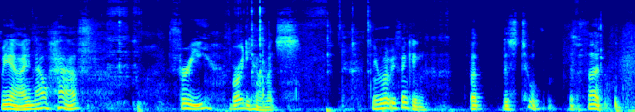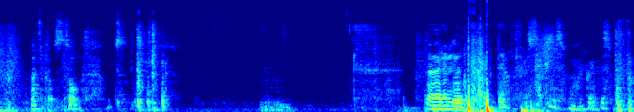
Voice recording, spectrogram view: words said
But yeah, I now have three Brodie helmets. You might be thinking, but there's two of them. There's a third one. I forgot to talk about. Uh, let me go down for a second while I grab this one.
